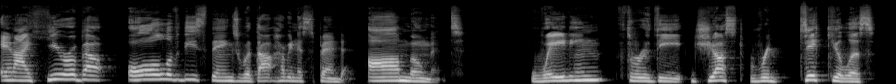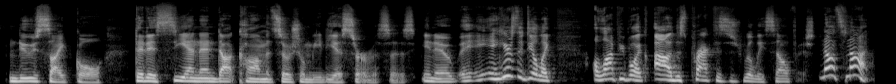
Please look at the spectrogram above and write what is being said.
And I hear about all of these things without having to spend a moment wading through the just ridiculous news cycle that is CNN.com and social media services. You know, and and here's the deal like, a lot of people are like, oh, this practice is really selfish. No, it's not.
